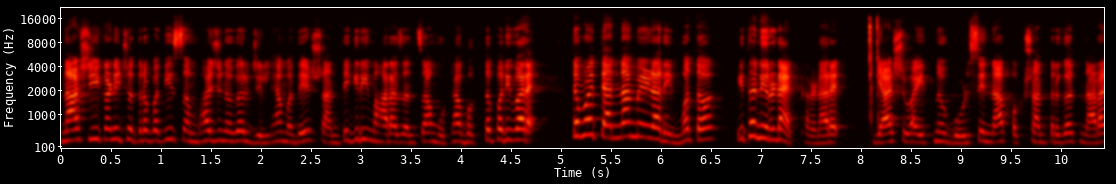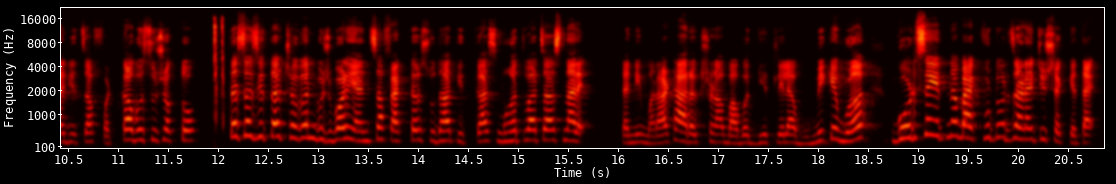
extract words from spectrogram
नाशिक आणि छत्रपती संभाजीनगर जिल्ह्यामध्ये शांतिगिरी महाराजांचा मोठा भक्त परिवार आहे. त्यामुळे त्यांना मिळणारी मतं इथं निर्णायक ठरणार आहे याशिवाय इथनं गोडसेंना पक्षांतर्गत नाराजीचा फटका बसू शकतो. तसंच इथं छगन भुजबळ यांचा फॅक्टर सुद्धा तितकाच महत्त्वाचा असणार आहे. त्यांनी मराठा आरक्षणाबाबत घेतलेल्या भूमिकेमुळे गोडसे इथनं बॅकफुटवर जाण्याची शक्यता आहे.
